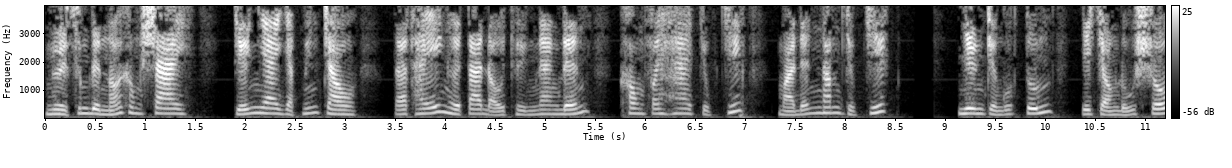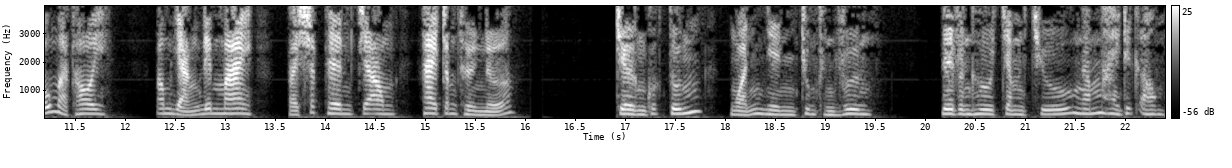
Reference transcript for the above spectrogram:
Người xuân đình nói không sai, chữ nhai dập miếng trầu, đã thấy người ta đội thuyền nan đến không phải hai chục chiếc mà đến năm chục chiếc. Nhưng Trần Quốc Tuấn chỉ chọn đủ số mà thôi. Ông dặn đêm mai phải sắp thêm cho ông 200 thuyền nữa. Trần Quốc Tuấn ngoảnh nhìn Trung Thịnh Vương. Lê Văn Hưu chăm chú ngắm hai đứa ông.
